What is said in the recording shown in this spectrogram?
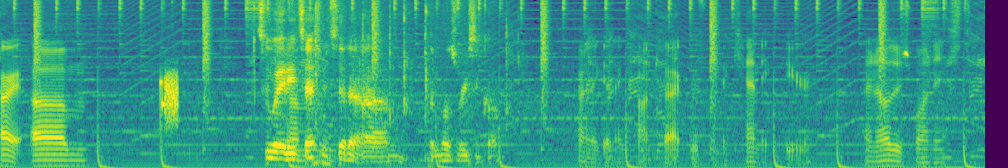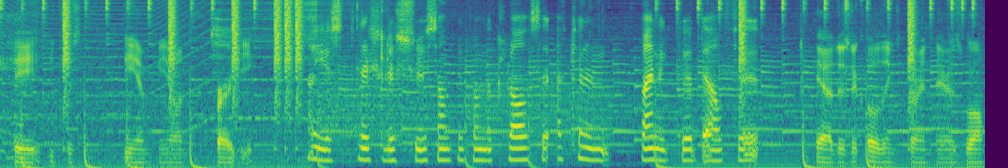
All right. Um, 280, Um, attach me to the um the most recent call. trying to get in contact with the mechanic here. I know there's one in state. He just DM'd me on Friday. I just literally shoot something from the closet. I couldn't find a good outfit. Yeah, there's a clothing store in there as well.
